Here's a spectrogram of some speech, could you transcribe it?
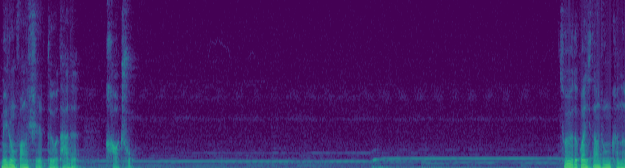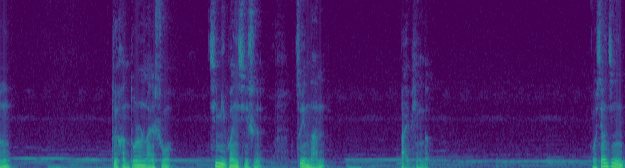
每种方式都有它的好处。所有的关系当中，可能对很多人来说，亲密关系是最难摆平的。我相信，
